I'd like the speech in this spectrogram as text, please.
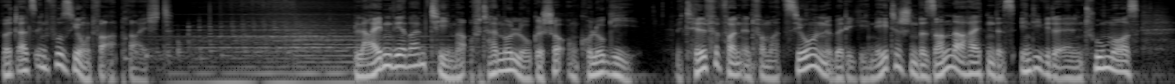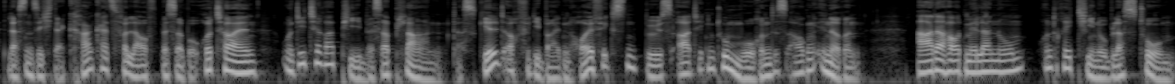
wird als Infusion verabreicht. Bleiben wir beim Thema ophthalmologische Onkologie. Mit Hilfe von Informationen über die genetischen Besonderheiten des individuellen Tumors lassen sich der Krankheitsverlauf besser beurteilen und die Therapie besser planen. Das gilt auch für die beiden häufigsten bösartigen Tumoren des Augeninneren, Aderhautmelanom und Retinoblastom.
